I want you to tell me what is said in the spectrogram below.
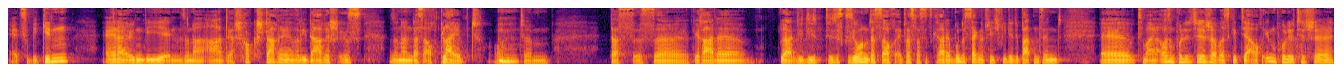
äh, zu Beginn äh, da irgendwie in so einer Art der Schockstarre solidarisch ist, sondern das auch bleibt. Und ähm, das ist äh, gerade ja die, die, die Diskussion, das ist auch etwas, was jetzt gerade im Bundestag natürlich viele Debatten sind, äh, zum einen außenpolitisch, aber es gibt ja auch innenpolitische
